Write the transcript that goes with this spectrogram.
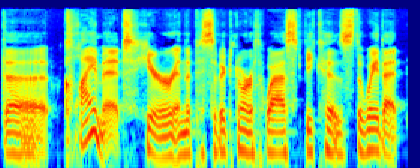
the climate here in the Pacific Northwest because the way that,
